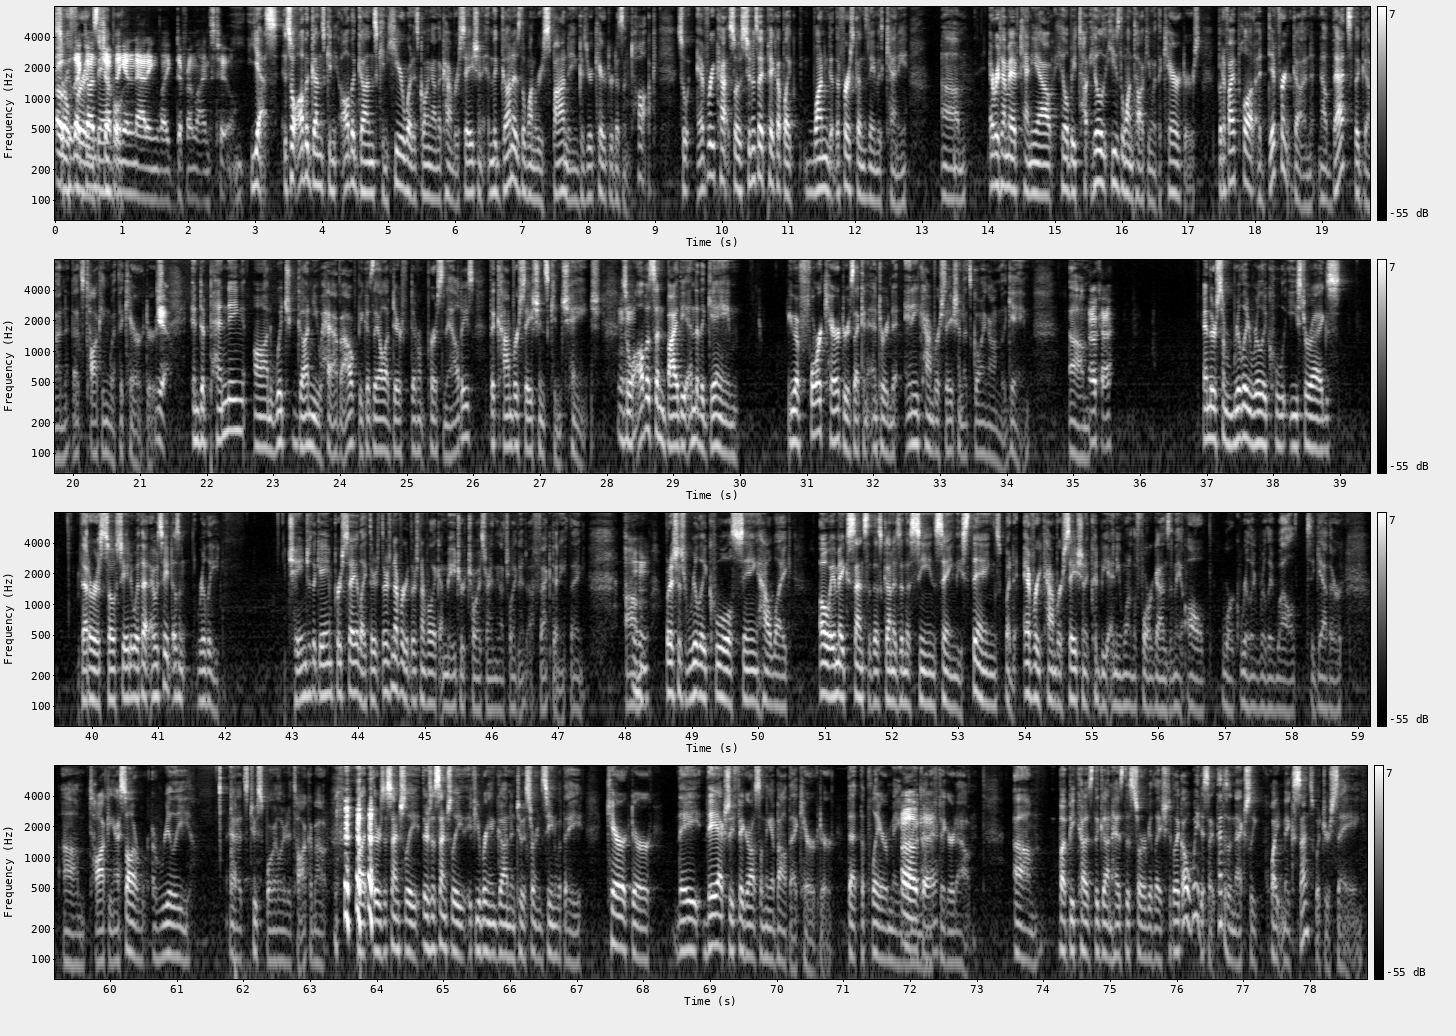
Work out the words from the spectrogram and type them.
Oh, because that gun's example- jumping in and adding like different lines too. Yes, and so all the guns can all the guns can hear what is going on in the conversation, and the gun is the one responding because your character doesn't talk. So every so as soon as I pick up like one, the first gun's name is Kenny. Um, every time I have Kenny out, he'll be ta- he'll he's the one talking with the characters. But if I pull out a different gun, now that's the gun that's talking with the characters. Yeah. And depending on which gun you have out, because they all have diff- different personalities, the conversations can change. So all of a sudden, by the end of the game, you have four characters that can enter into any conversation that's going on in the game. Um, Okay. and there's some really, really cool Easter eggs that are associated with that. I would say it doesn't really change the game per se. Like there's there's never there's never like a major choice or anything that's really going to affect anything. Um, But it's just really cool seeing how like oh it makes sense that this gun is in the scene saying these things, but every conversation it could be any one of the four guns and they all work really really well together. Um, talking, I saw a, a really uh, it's too spoiler to talk about, but there's essentially there's essentially if you bring a gun into a certain scene with a character, they they actually figure out something about that character that the player may, or Oh, may not have figured out. Um, but because the gun has this sort of relationship, like, oh wait a sec, that doesn't actually quite make sense what you're saying,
